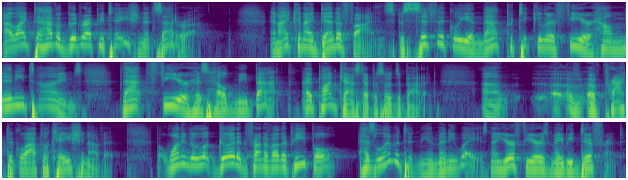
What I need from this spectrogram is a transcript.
I like to have a good reputation, etc. And I can identify specifically in that particular fear how many times that fear has held me back. I have podcast episodes about it, uh, of, of practical application of it. But wanting to look good in front of other people has limited me in many ways. Now, your fears may be different.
